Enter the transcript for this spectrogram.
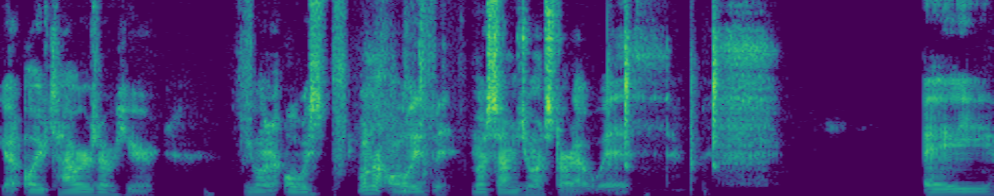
You got all your towers over here. You want to always, well not always, but most times you want to start out with a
